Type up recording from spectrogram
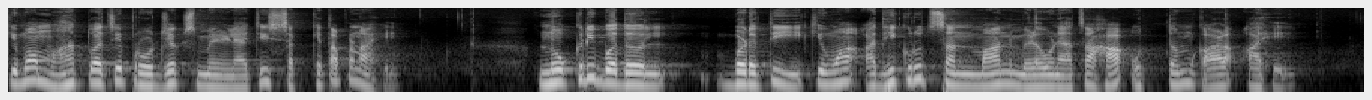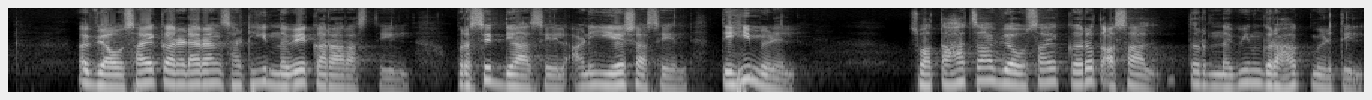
किंवा महत्त्वाचे प्रोजेक्ट्स मिळण्याची शक्यता पण आहे. नोकरी बदल बढती किंवा अधिकृत सन्मान मिळवण्याचा हा उत्तम काळ आहे. व्यवसाय करणाऱ्यांसाठी नवे करार असतील प्रसिद्धी असेल आणि यश असेल तेही मिळेल. स्वतःचा व्यवसाय करत असाल तर नवीन ग्राहक मिळतील.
